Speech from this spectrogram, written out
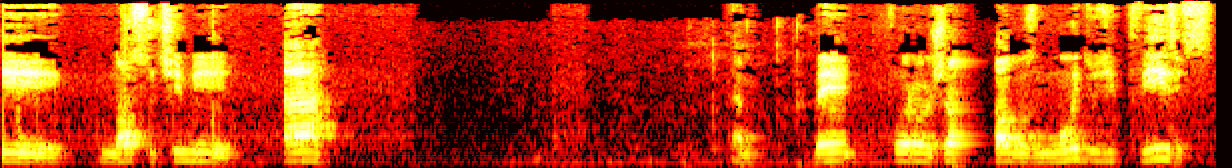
e nosso time tá também foram jogos muito difíceis.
